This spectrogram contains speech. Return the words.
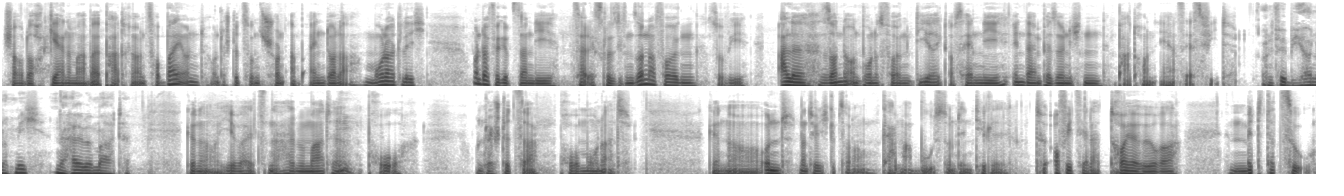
schau doch gerne mal bei Patreon vorbei und unterstütze uns schon ab 1 Dollar monatlich. Und dafür gibt es dann die zeitexklusiven Sonderfolgen sowie alle Sonder- und Bonusfolgen direkt aufs Handy in deinem persönlichen Patron RSS-Feed. Und für Björn und mich eine halbe Mate. Genau, jeweils eine halbe Mate pro Unterstützer pro Monat. Genau. Und natürlich gibt es auch noch einen Karma Boost und den Titel offizieller Treuehörer mit dazu.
